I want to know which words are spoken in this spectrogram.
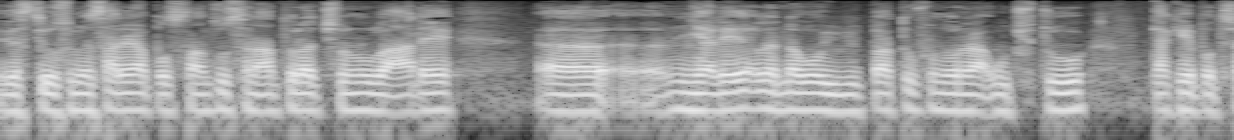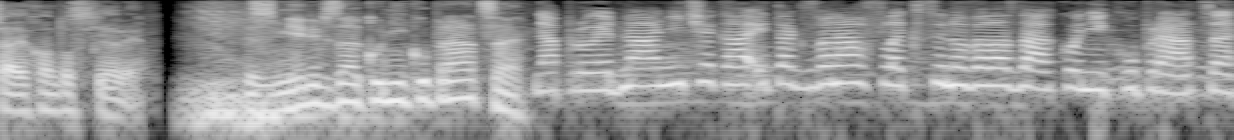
281 poslanců, senátora, členů vlády, Eh, měli lednovou výplatu fondu na účtu, tak je potřeba, abychom to stihli. Změny v zákonníku práce. Na projednání čeká i takzvaná flexi novela zákonníku práce.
